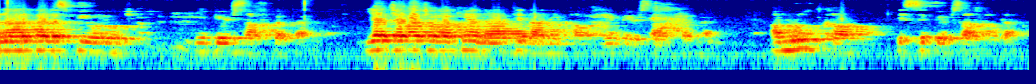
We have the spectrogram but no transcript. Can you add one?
अनार का रस पियो रोज। ये पेट साफ़ करता है। या चबा चबा के अनार के दाने खाओ, ये पेट साफ़ करता है। अमरूद खाओ, इससे पेट साफ़ होता है।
